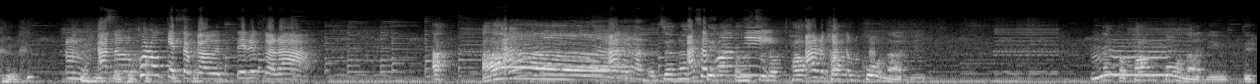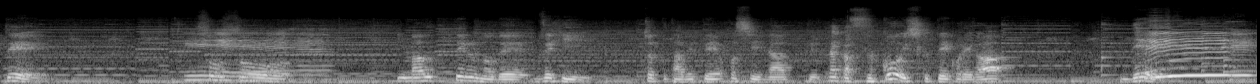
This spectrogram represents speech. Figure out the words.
ク？うんあの コロッケとか売ってるから。ああー。じゃなくてあなんか普通のパンあるかと思った。コーナーに。なんかパンコーナーに売ってて。そうそう。今売ってるのでぜひちょっと食べてほしいなっていう。なんかすごい美味しくてこれが。で、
